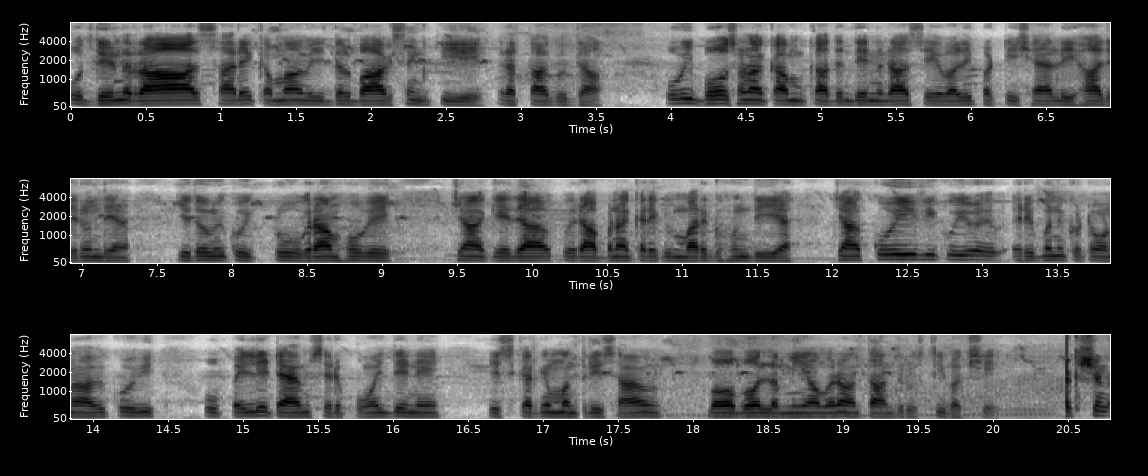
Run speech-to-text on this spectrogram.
ਉਹ ਦਿਨ ਰਾਤ ਸਾਰੇ ਕੰਮਾਂ ਵਿੱਚ ਦਿਲਬਾਗ ਸਿੰਘ ਪੀਏ ਰੱਤਾ ਗੁੱਦਾ। ਉਹ ਵੀ ਬਹੁਤ ਸੋਹਣਾ ਕੰਮ ਕਰਦੇ ਦਿਨ ਰਾਤ ਸੇਵਾ ਲਈ ਪੱਟੀ ਸ਼ਹਿਰ ਲਈ ਹਾਜ਼ਰ ਹੁੰਦੇ ਹਨ। ਜਦੋਂ ਵੀ ਕੋਈ ਪ੍ਰੋਗਰਾਮ ਹੋਵੇ ਜਾਂ ਕਿ ਦਾ ਕੋਈ ਰੱਬ ਨਾ ਕਰੇ ਕੋਈ ਮਰਗ ਹੁੰਦੀ ਹੈ ਜਾਂ ਕੋਈ ਵੀ ਕੋਈ ਰਿਬਨ ਕਟਾਉਣਾ ਹੋਵੇ ਕੋਈ ਵੀ ਉਹ ਪਹਿਲੇ ਟਾਈਮ ਸਿਰ ਪਹੁੰਚਦੇ ਨੇ। ਇਸ ਕਰਕੇ ਮੰਤਰੀ ਸਾਹਿਬ ਬਹੁਤ ਬਹੁਤ ਲੰਮੀਆਂ ਉਮਰਾਂ ਤੰਦਰੁਸਤੀ ਬਖਸ਼ੇ। ਐਕਸ਼ਨ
